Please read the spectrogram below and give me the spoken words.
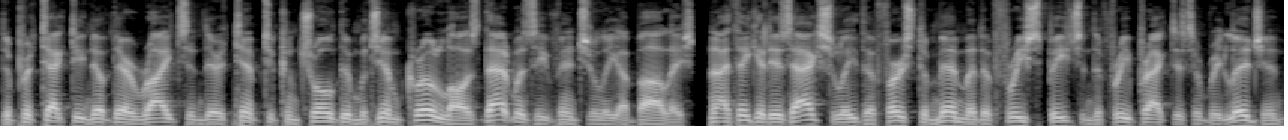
the protecting of their rights and their attempt to control them with Jim Crow laws that was eventually abolished and I think it is actually the first amendment of free speech and the free practice of religion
